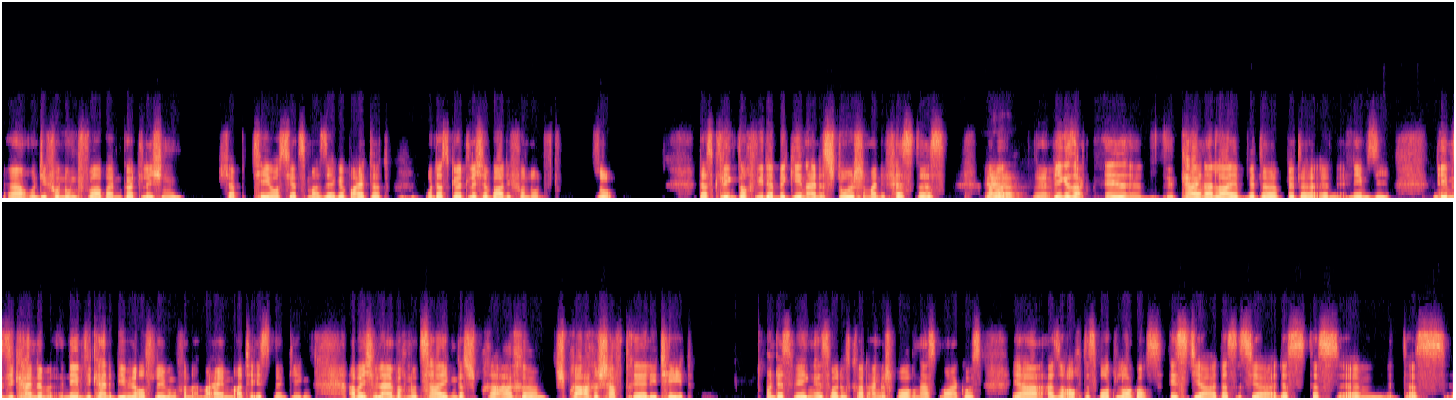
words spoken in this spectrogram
ja, und die Vernunft war beim Göttlichen ich habe Theos jetzt mal sehr geweitet mhm. und das Göttliche war die Vernunft. So. Das klingt doch wie der Beginn eines stoischen Manifestes. Aber ja, wie gesagt, äh, keinerlei, bitte, bitte, äh, nehmen Sie, nehmen Sie keine, nehmen Sie keine Bibelauslegung von einem Atheisten entgegen. Aber ich will einfach nur zeigen, dass Sprache, Sprache schafft Realität. Und deswegen ist, weil du es gerade angesprochen hast, Markus, ja, also auch das Wort Logos ist ja, das ist ja das, das, ähm, das,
